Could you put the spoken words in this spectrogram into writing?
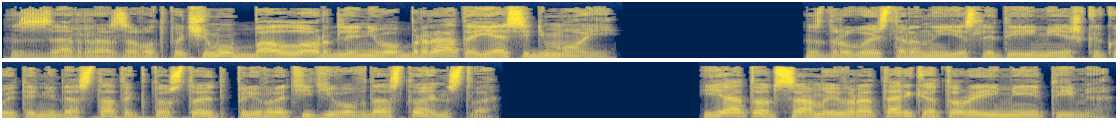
Зараза, вот почему Баллор для него брата, я седьмой? С другой стороны, если ты имеешь какой-то недостаток, то стоит превратить его в достоинство. Я тот самый вратарь, который имеет имя.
